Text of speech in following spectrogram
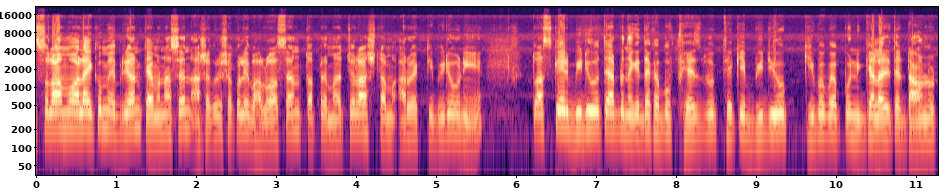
আসসালামু আলাইকুম এভরিওয়ান, কেমন আছেন? আশা করি সকলে ভালো আছেন। তো আপনার চলে আসলাম আরও একটি ভিডিও নিয়ে। তো আজকের ভিডিওতে আপনাদেরকে দেখাবো ফেসবুক থেকে ভিডিও কীভাবে আপনি গ্যালারিতে ডাউনলোড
